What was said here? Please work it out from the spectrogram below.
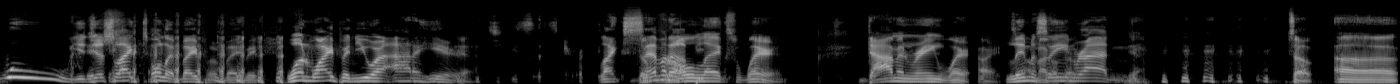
Woo! You're just like toilet paper, baby. One wipe and you are out of here. Yeah. Jesus Christ. Like The seven up, wearing, diamond ring wearing. All right. so I'm not gonna limousine go- riding. Yeah. So, uh,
